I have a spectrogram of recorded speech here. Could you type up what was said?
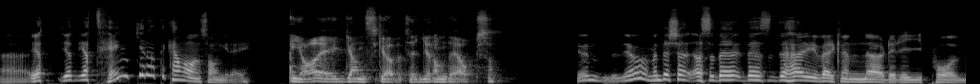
Eh, jag, jag, jag tänker att det kan vara en sån grej. Jag är ganska övertygad om det också. Ja, men det, kän- alltså det, det, det här är ju verkligen nörderi på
